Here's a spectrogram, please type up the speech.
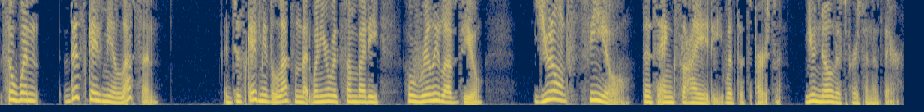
so when this gave me a lesson, it just gave me the lesson that when you're with somebody who really loves you, you don't feel this anxiety with this person. You know this person is there.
